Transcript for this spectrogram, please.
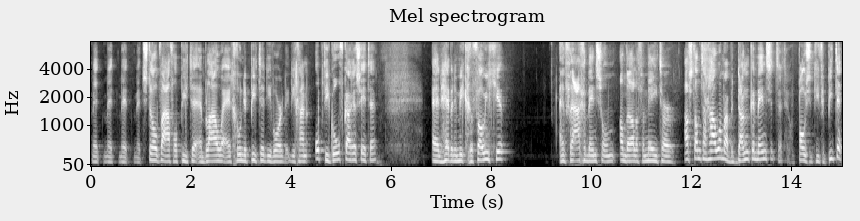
met, met, met, met stroopwafelpieten en blauwe en groene pieten... Die, worden, die gaan op die golfkarren zitten en hebben een microfoontje en vragen mensen om anderhalve meter afstand te houden, maar bedanken mensen. Positieve pieten.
